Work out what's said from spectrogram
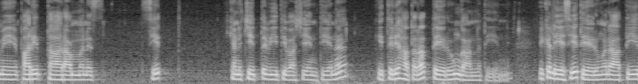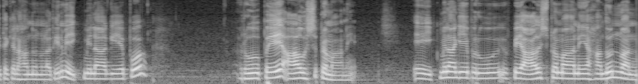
මේ පරිත්තාරම්මන සිත් කියන්නේ චිත්ත වීති වශයෙන් තියෙන ඉතිරි හතරක් තේරුම් ගන්න තියෙන්නේ. ඒක ලේසිය තේරුම් ගන්න අතීත කියලා හඳුන්වලා තියෙන මේ ඉක්මලා ගියපෝ රූපයේ ආයුෂ ප්‍රමාණය. ඒ ඉක්මලා ගියපු රූපයේ ආයුෂ ප්‍රමාණය හඳුන්වන්න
